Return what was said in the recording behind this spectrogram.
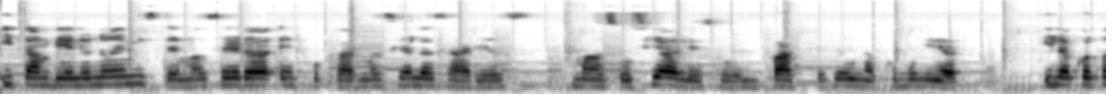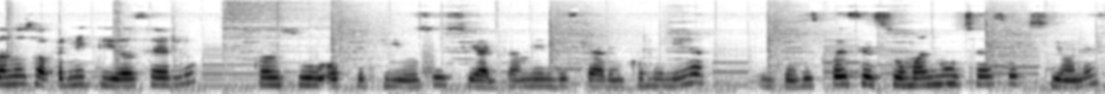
y también uno de mis temas era enfocarme hacia las áreas más sociales o impactos de una comunidad. Y la Corta nos ha permitido hacerlo con su objetivo social también de estar en comunidad. Entonces pues se suman muchas opciones.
